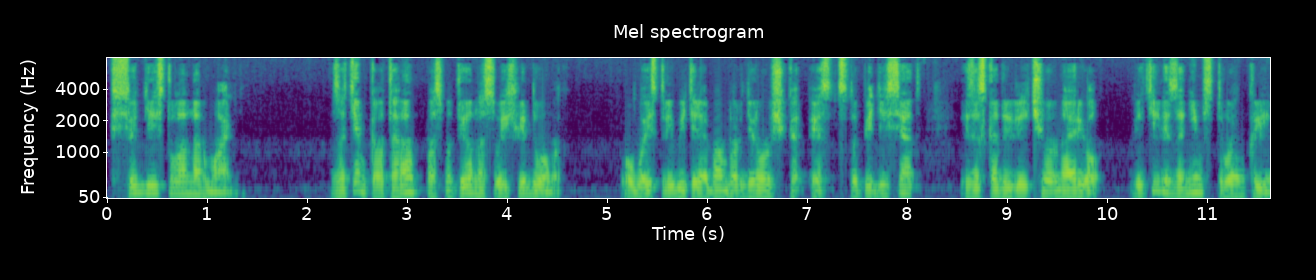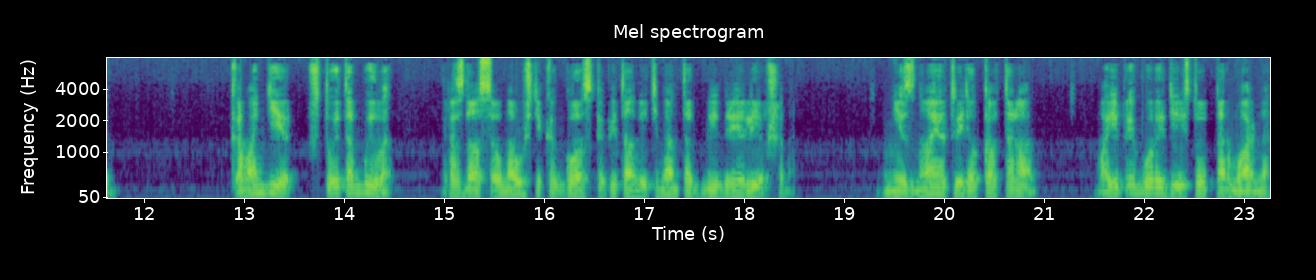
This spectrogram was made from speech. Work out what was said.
Все действовало нормально. Затем Калтеран посмотрел на своих ведомых. Оба истребителя-бомбардировщика С-150 из эскадрильи «Черный орел» летели за ним строем клин. «Командир, что это было?» — раздался в наушниках голос капитан-лейтенанта Дмитрия Левшина. «Не знаю», — ответил Кавторан. «Мои приборы действуют нормально».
